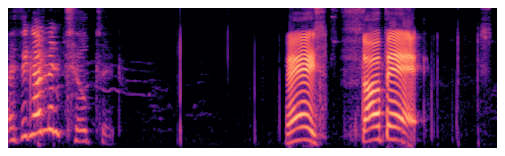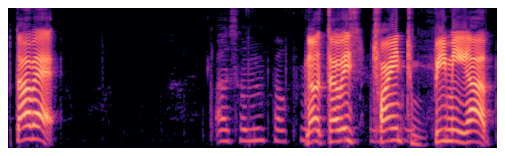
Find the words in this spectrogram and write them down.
I think I'm in tilted. Hey, stop it! Stop it! Oh, someone fell from. No, somebody's trying to beat me up.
